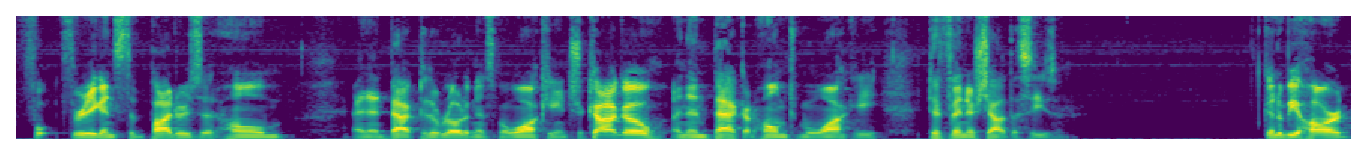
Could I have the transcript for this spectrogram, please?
four, three against the Padres at home, and then back to the road against Milwaukee and Chicago, and then back at home to Milwaukee to finish out the season. It's going to be hard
